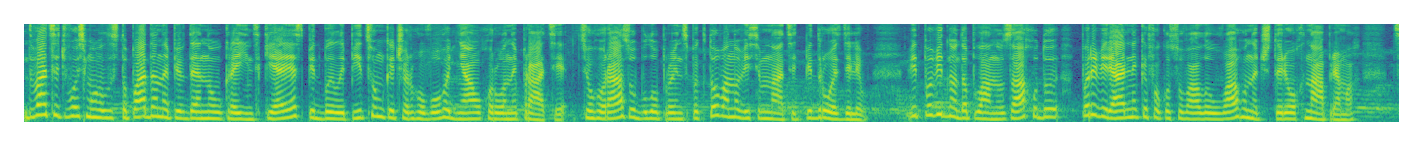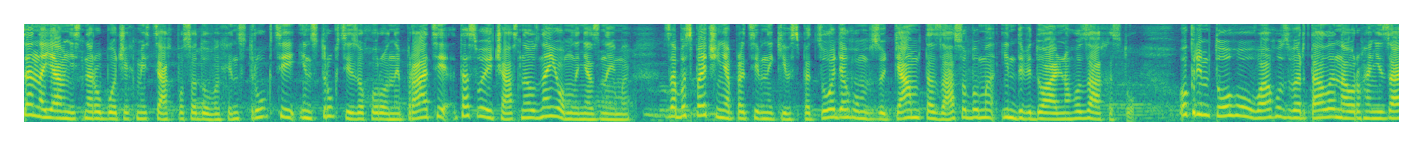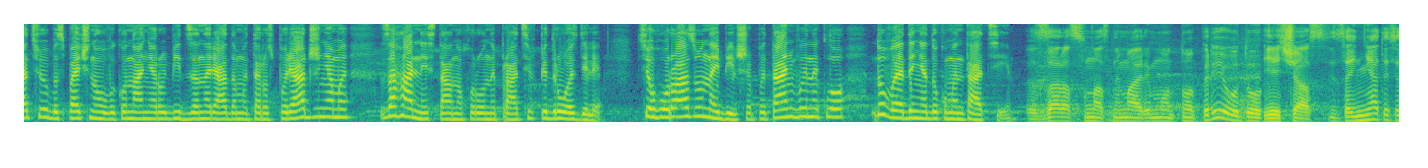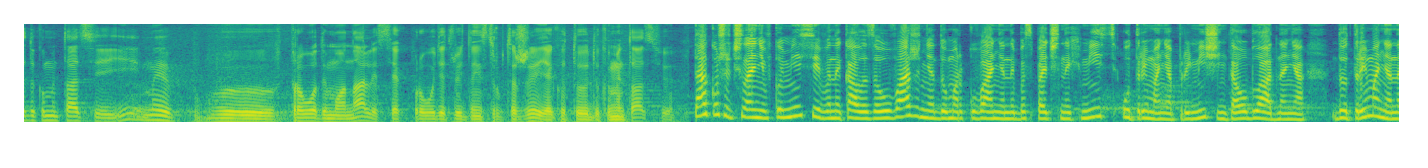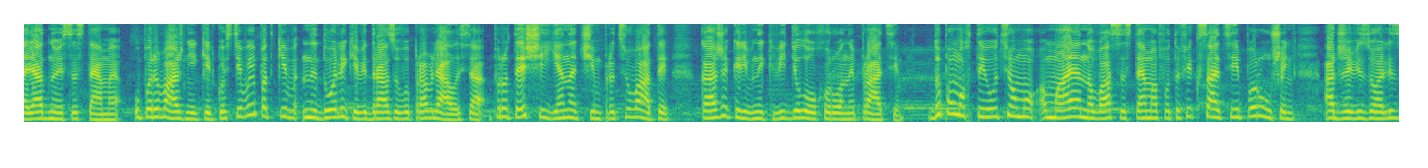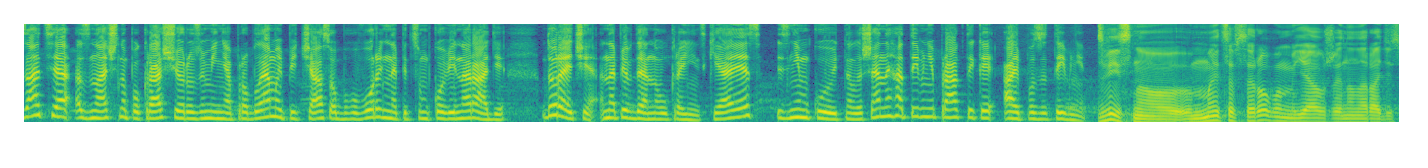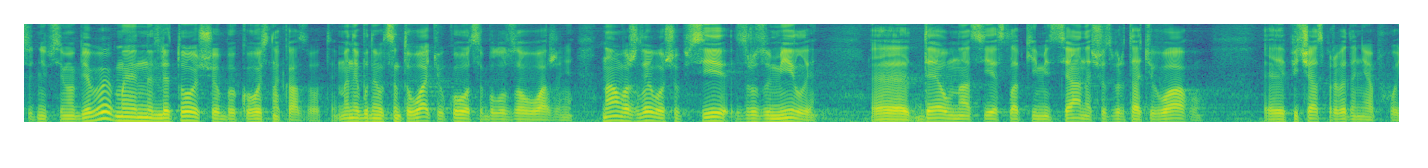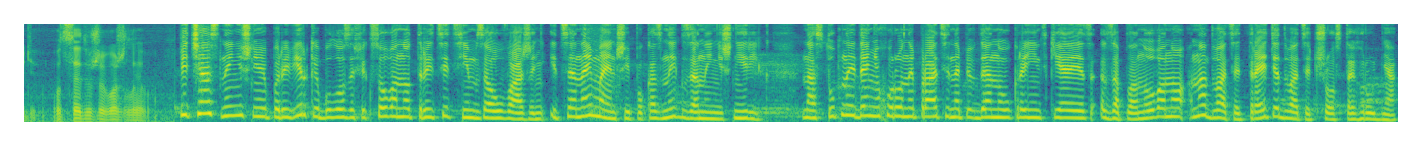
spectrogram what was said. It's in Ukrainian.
28 листопада на південноукраїнській АЕС підбили підсумки чергового дня охорони праці. Цього разу було проінспектовано 18 підрозділів. Відповідно до плану заходу, перевіряльники фокусували увагу на чотирьох напрямах: це наявність на робочих місцях посадових інструкцій, інструкцій з охорони праці та своєчасне ознайомлення з ними, забезпечення працівників спецодягом, взуттям та засобами індивідуального захисту. Окрім того, увагу звертали на організацію безпечного виконання робіт за нарядами та розпорядженнями, загальний стан охорони праці в підрозділі. Цього разу найбільше питань виникло до ведення документації. Зараз у нас немає ремонтного періоду, є час зайнятися документацією, і ми е, проводимо аналіз, як проводять люди інструктажі, як готують документацію. Також у членів комісії виникали зауваження до маркування небезпечних місць, утримання приміщень та обладнання, дотримання нарядної системи. У переважній кількості випадків недоліки відразу виправлялися, проте ще є над чим працювати, каже керівник відділу охорони праці. Допомогти у цьому має нова система фотофіксації порушень, адже візуалізація значно покращує розуміння проблеми під час обговорень на підсумковій нараді. До речі, на південноукраїнській АЕС знімкують не лише негативні практики, а й позитивні. Звісно, ми це все робимо. Я вже на нараді сьогодні всім об'явив. Ми не для того, щоб когось наказувати. Ми не будемо акцентувати, у кого це було зауваження. Нам важливо, щоб всі зрозуміли, е, де у нас є слабкі місця, на що звертати увагу е, під час проведення обходів. Оце дуже важливо. Під час нинішньої перевірки було зафіксовано 37 зауважень, і це найменший показник за нинішній рік. Наступний день охорони праці на південноукраїнській АЕС заплановано на 23-26 грудня.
